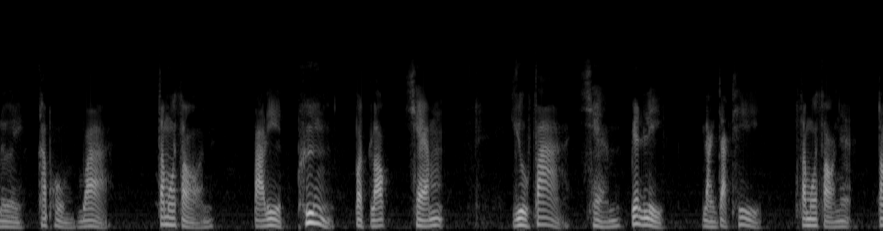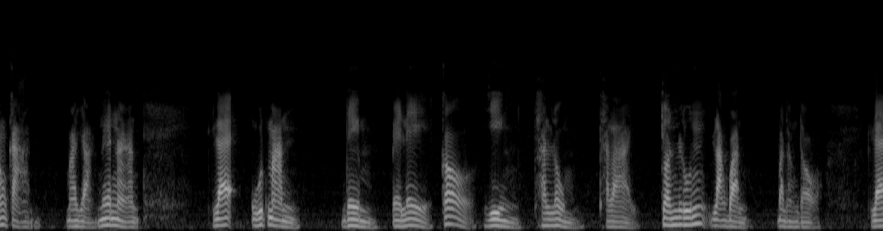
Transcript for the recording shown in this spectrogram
เลยครับผมว่าสโมสรปารีสพึ่งปลดล็อกแชมป์ยูฟาแชมเปี้ยนลีก หลังจากที่สโมสรเนี่ยต้องการมาอย่างเนิ่นนาน และอูดมัน เดมเปเล่ก็ยิงถล่มทลาย จนลุ้นรางวัลบัลลังดอร์และ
